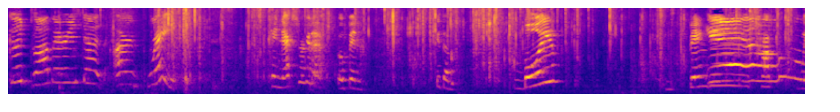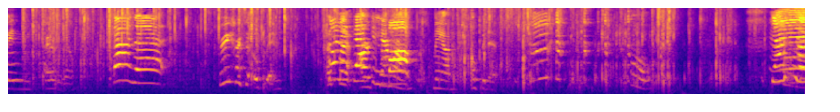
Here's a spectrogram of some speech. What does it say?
good strawberries that are great. Okay, next we're gonna open get them. Boy Bawang Yeah. top wind. I don't know. Very hard to open. Let's Put let our camera man open it. Oh, That's my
